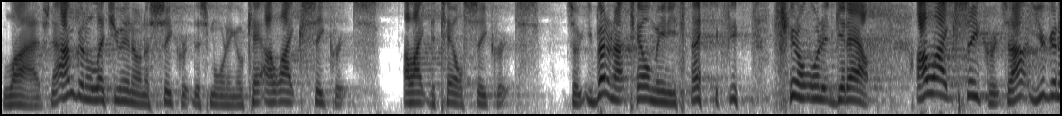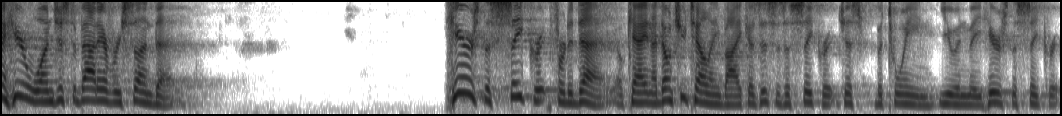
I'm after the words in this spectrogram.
lives. Now, I'm going to let you in on a secret this morning, okay? I like secrets, I like to tell secrets. So you better not tell me anything if you, if you don't want it to get out. I like secrets. I, you're going to hear one just about every Sunday. Here's the secret for today, okay? Now, don't you tell anybody because this is a secret just between you and me. Here's the secret.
